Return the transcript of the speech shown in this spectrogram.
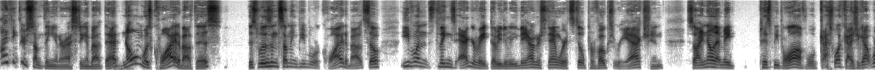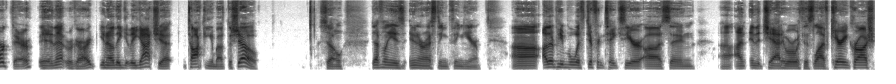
I think there's something interesting about that. No one was quiet about this. This wasn't something people were quiet about. So even when things aggravate WWE, they understand where it still provokes a reaction. So I know that may piss people off. Well, guess what, guys? You got work there in that regard. You know, they they got you talking about the show. So definitely is interesting thing here. Uh, other people with different takes here uh, saying uh, in the chat who are with us live, Karrion Kross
